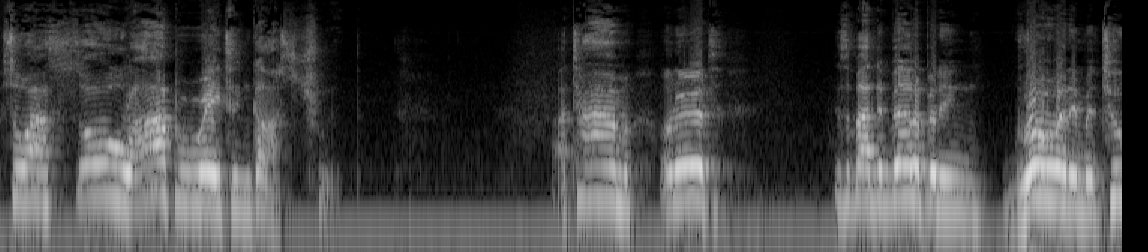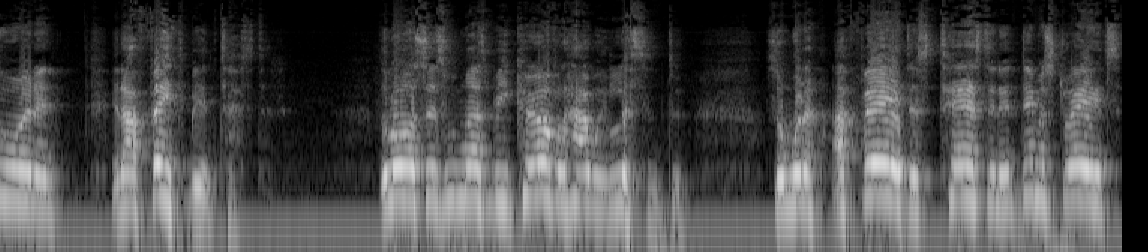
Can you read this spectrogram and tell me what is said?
So our soul operates in God's truth. Our time on earth is about developing and growing and maturing and, and our faith being tested. The Lord says we must be careful how we listen to. So when our faith is tested, it demonstrates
